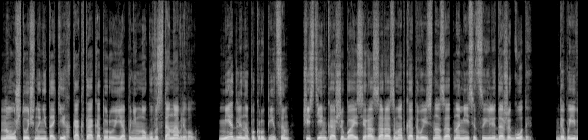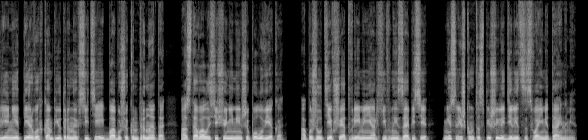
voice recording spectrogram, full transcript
Но уж точно не таких, как та, которую я понемногу восстанавливал. Медленно, по крупицам, частенько ошибаясь и раз за разом откатываясь назад на месяцы или даже годы. До появления первых компьютерных сетей, бабушек интернета, оставалось еще не меньше полувека, а пожелтевшие от времени архивные записи не слишком-то спешили делиться своими тайнами.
